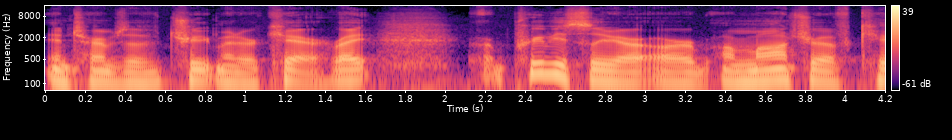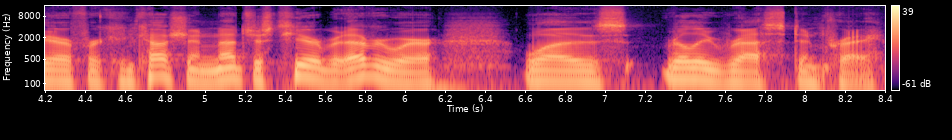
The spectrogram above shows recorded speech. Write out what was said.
in terms of treatment or care, right? Previously, our, our, our mantra of care for concussion, not just here, but everywhere, was really rest and pray.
